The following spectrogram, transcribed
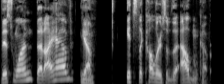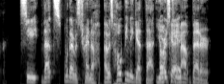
this one that I have, Yeah. it's the colors of the album cover. See, that's what I was trying to. I was hoping to get that. Yours Okay. came out better.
